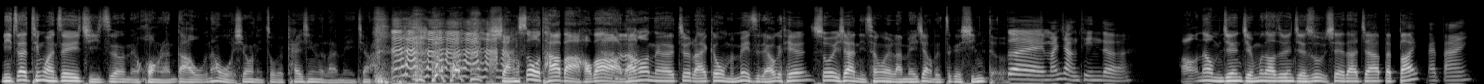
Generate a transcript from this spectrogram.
你在听完这一集之后呢，恍然大悟。那我希望你做个开心的蓝莓酱，享受它吧，好不好？然后呢，就来跟我们妹子聊个天，说一下你成为蓝莓酱的这个心得。对，蛮想听的。好，那我们今天节目到这边结束，谢谢大家，拜拜，拜拜。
